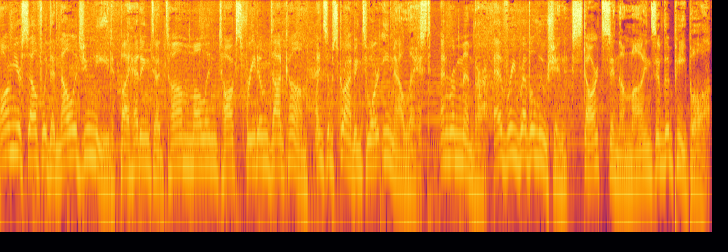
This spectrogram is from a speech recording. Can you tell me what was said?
Arm yourself with the knowledge you need by heading to tommullentalksfreedom.com and subscribing to our email list. And remember, every revolution starts in the minds of the people.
